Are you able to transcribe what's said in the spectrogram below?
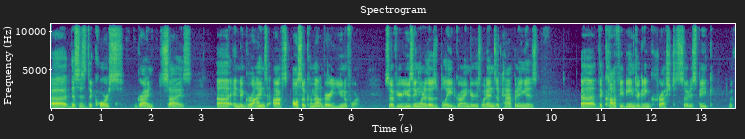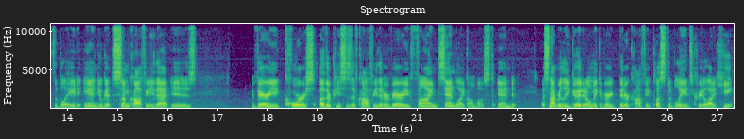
Uh, this is the coarse grind size. Uh, and the grinds also come out very uniform. So if you're using one of those blade grinders, what ends up happening is uh, the coffee beans are getting crushed, so to speak, with the blade, and you'll get some coffee that is very coarse, other pieces of coffee that are very fine, sand-like almost, and it's not really good. It'll make a very bitter coffee. Plus, the blades create a lot of heat,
